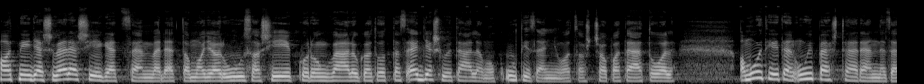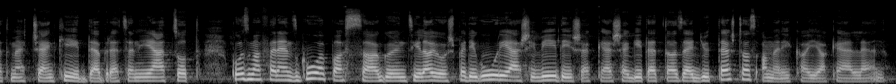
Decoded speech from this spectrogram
6-4-es vereséget szenvedett a magyar 20-as jégkorong válogatott az Egyesült Államok U18-as csapatától. A múlt héten Újpesten rendezett meccsen két Debreceni játszott. Kozma Ferenc gólpasszal, Gönci Lajos pedig óriási védésekkel segítette az együttest az amerikaiak ellen.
